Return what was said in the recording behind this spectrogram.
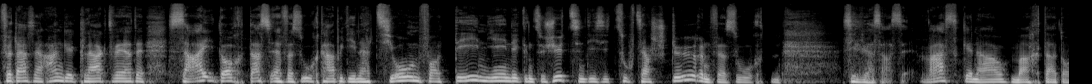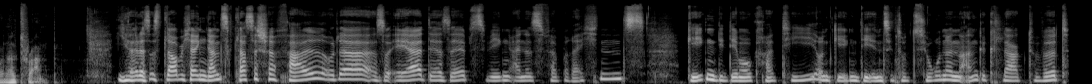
für das er angeklagt werde, sei doch, dass er versucht habe, die Nation vor denjenigen zu schützen, die sie zu zerstören versuchten. Silvia Sasse, was genau macht da Donald Trump? Ja, das ist, glaube ich, ein ganz klassischer Fall, oder? Also er, der selbst wegen eines Verbrechens gegen die Demokratie und gegen die Institutionen angeklagt wird,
